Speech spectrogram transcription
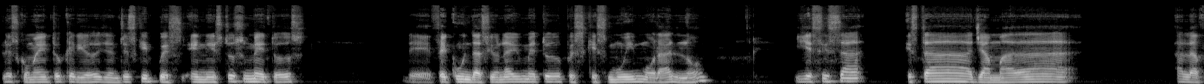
les comento, queridos oyentes, que pues en estos métodos de fecundación hay un método pues que es muy moral, ¿no? Y es esa esta llamada a la,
